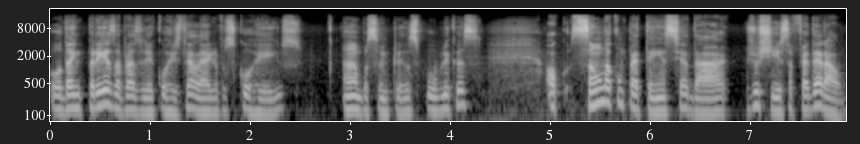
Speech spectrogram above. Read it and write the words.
ou da empresa brasileira Correios Telégrafos Correios, ambas são empresas públicas, são da competência da Justiça Federal.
